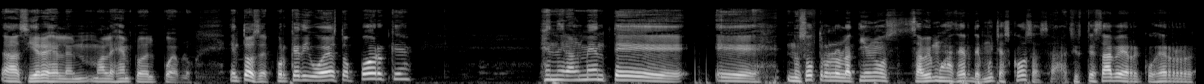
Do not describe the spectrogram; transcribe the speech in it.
ah, si eres el, mal ejemplo del pueblo. Entonces, ¿por qué digo esto? Porque generalmente eh, nosotros los latinos sabemos hacer de muchas cosas. Ah, si usted sabe recoger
